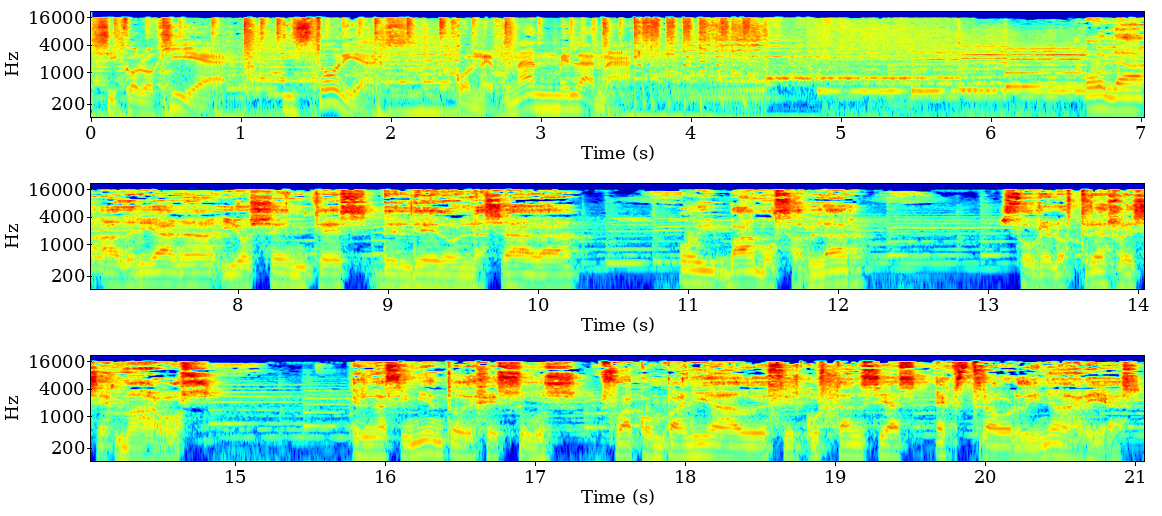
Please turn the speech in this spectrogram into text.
psicología, historias con Hernán Melana. Hola Adriana y oyentes del dedo en la llaga. Hoy vamos a hablar sobre los tres reyes magos. El nacimiento de Jesús fue acompañado de circunstancias extraordinarias,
